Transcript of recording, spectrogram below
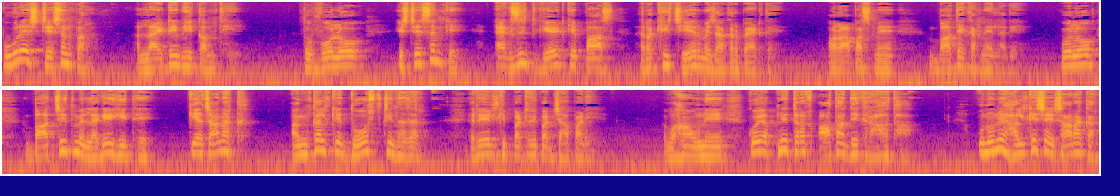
पूरे स्टेशन पर लाइटें भी कम थी। तो वो लोग स्टेशन के एग्जिट गेट के पास रखी चेयर में जाकर बैठ गए और आपस में बातें करने लगे। वो लोग बातचीत में लगे ही थे कि अचानक अंकल के दोस्त की नज़र रेल की पटरी पर जा पड़ी। वहाँ उन्हें कोई अपनी तरफ़ आता देख रहा था। उन्होंने हल्के से इशारा कर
